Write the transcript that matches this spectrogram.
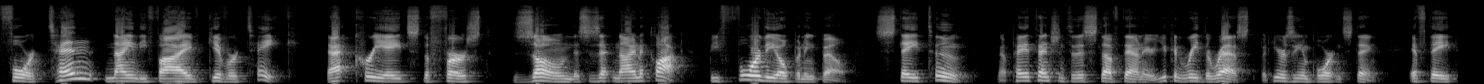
410.95, give or take. That creates the first zone. This is at 9 o'clock, before the opening bell. Stay tuned. Now, pay attention to this stuff down here. You can read the rest, but here's the important thing. If they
